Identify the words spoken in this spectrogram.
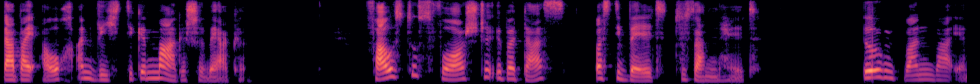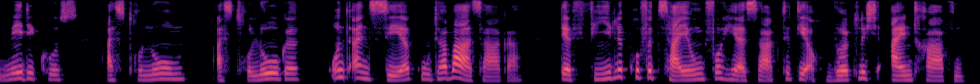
dabei auch an wichtige magische Werke. Faustus forschte über das, was die Welt zusammenhält. Irgendwann war er Medikus, Astronom, Astrologe und ein sehr guter Wahrsager, der viele Prophezeiungen vorhersagte, die auch wirklich eintrafen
